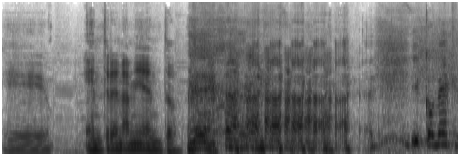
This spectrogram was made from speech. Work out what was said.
Eh, Entrenamiento. e como é que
